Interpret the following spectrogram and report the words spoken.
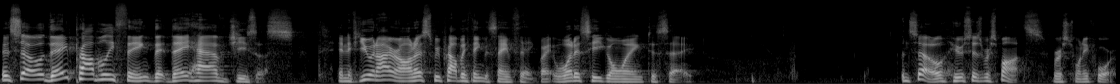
And so they probably think that they have Jesus. And if you and I are honest, we probably think the same thing, right? What is he going to say? And so here's his response, verse 24.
